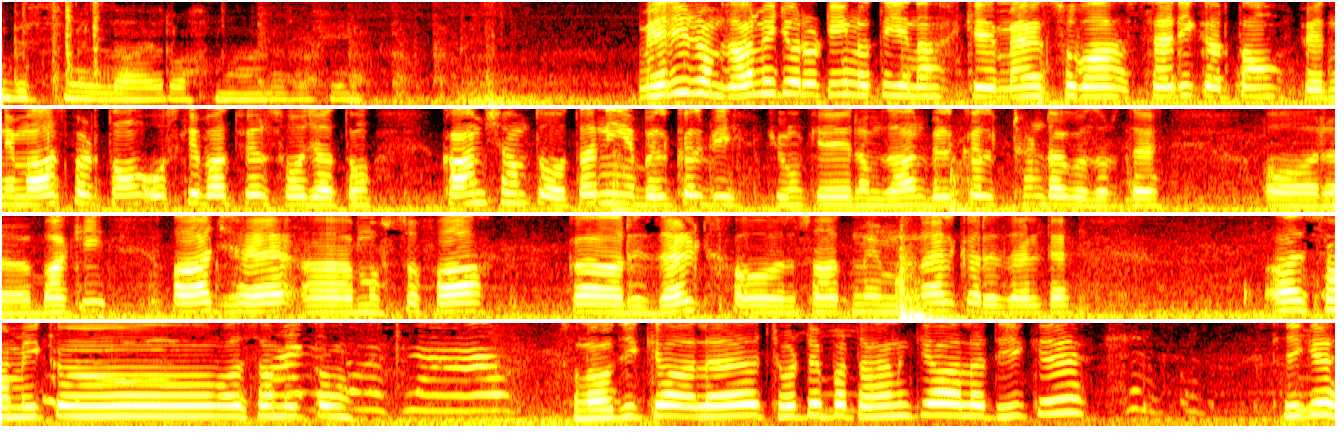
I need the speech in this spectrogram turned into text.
बिस्मिल्लाहिर्रहमानिर्रहीम। मेरी रमज़ान में जो रूटीन होती है ना कि मैं सुबह सैरी करता हूँ फिर नमाज़ पढ़ता हूँ उसके बाद फिर सो जाता हूँ। काम शाम तो होता नहीं है बिल्कुल भी क्योंकि रमज़ान बिल्कुल ठंडा गुजरता है। और बाकी आज है मुस्तफ़ा का रिज़ल्ट और साथ में मनाइल का रिज़ल्ट है। असलकुम असलकुम सुनाओ जी क्या हाल है? छोटे पठान क्या हाल है? ठीक है? ठीक है?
